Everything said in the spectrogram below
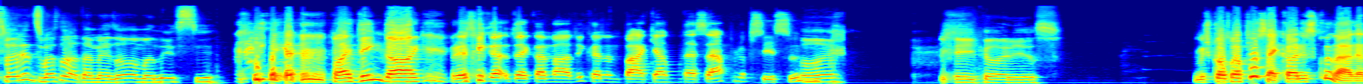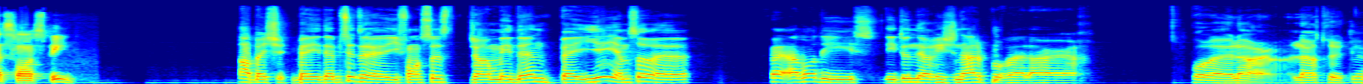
T'imagines, tu vois ça dans ta maison à un moment donné, ici. ouais, ding dong. Là, t'as commandé comme une pancarte de sap, là, pis c'est ça. Ouais. Et calice. Mais je comprends pas, ça calisse quoi dans la Soul Speed? Ah, ben, je- ben d'habitude, euh, ils font ça, genre Maiden, ben, EA, ils aiment ça, euh, avoir des, des tunes originales pour euh, leur. pour euh, leur, leur truc, là.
